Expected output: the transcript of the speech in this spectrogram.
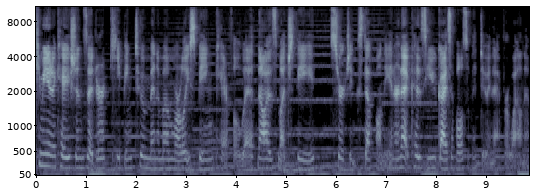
communications that you're keeping to a minimum or at least being careful with, not as much the searching stuff on the internet, because you guys have also been doing that for a while now.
